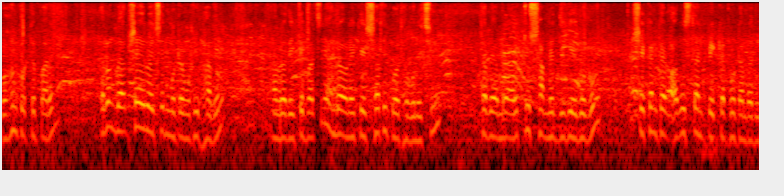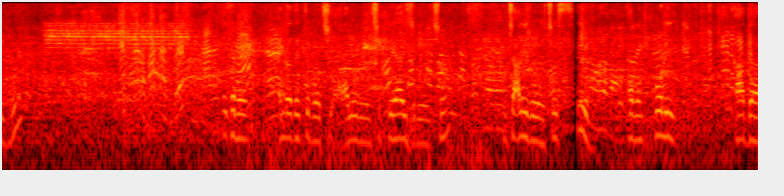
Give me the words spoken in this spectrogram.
গ্রহণ করতে পারেন। এবং ব্যবসায়ী রয়েছেন মোটামুটিভাবে। আমরা দেখতে পাচ্ছি, আমরা অনেকের সাথে কথা বলেছি, তবে আমরা আরেকটু সামনের দিকে এগোবো। সেখানকার অবস্থান প্রেক্ষাপট আমরা দেখব। এখানে আমরা দেখতে পাচ্ছি, আলু রয়েছে, পেঁয়াজ রয়েছে, জালি রয়েছে, সিম এবং কলি আদা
